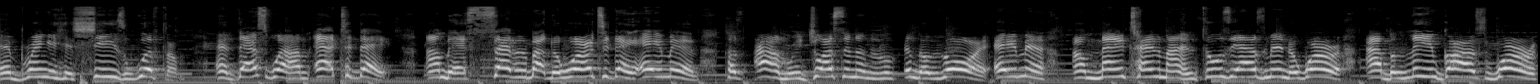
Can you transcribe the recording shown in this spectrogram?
and bringing his sheaves with them. And that's where I'm at today. I'm excited about the word today. Amen. Because I'm rejoicing in, in the Lord. Amen. I'm maintaining my enthusiasm in the word. I believe God's word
